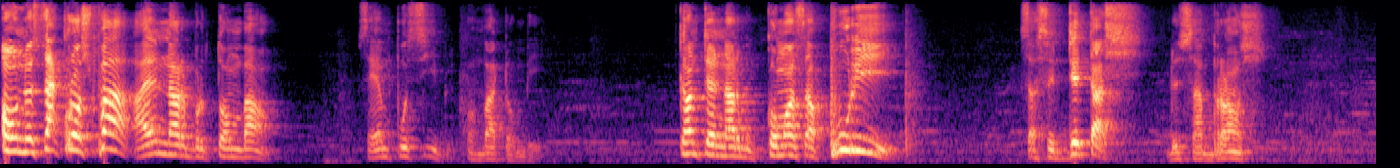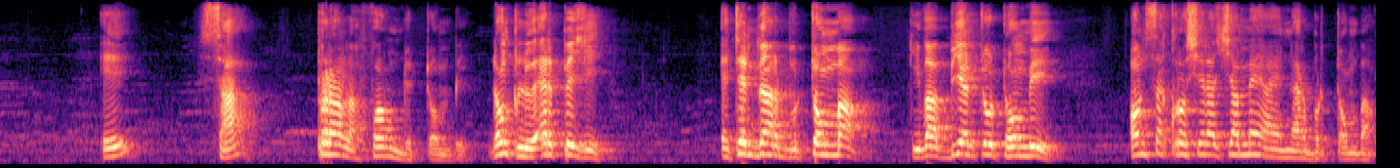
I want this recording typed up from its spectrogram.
On ne s'accroche pas à un arbre tombant. C'est impossible, on va tomber. Quand un arbre commence à pourrir, ça se détache de sa branche. Et ça prend la forme de tomber. Donc le RPG est un arbre tombant qui va bientôt tomber. On ne s'accrochera jamais à un arbre tombant.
